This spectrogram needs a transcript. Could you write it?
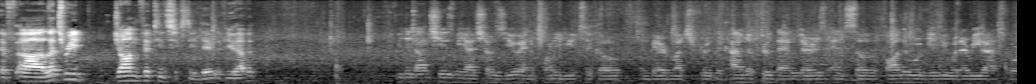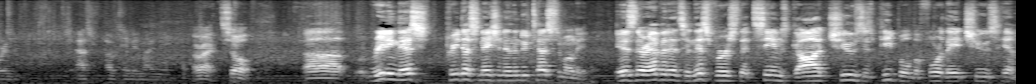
If uh, let's read John 15, 16. David, if you have it. You did not choose me, I chose you and appointed you to go and bear much fruit, the kind of fruit that endures, and so the Father will give you whatever you ask for and ask of him in my name. All right. So, uh, reading this predestination in the New Testimony, is there evidence in this verse that seems God chooses people before they choose Him?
